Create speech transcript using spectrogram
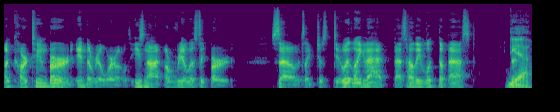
a cartoon bird in the real world. He's not a realistic bird. So it's like, just do it like that. That's how they look the best. yeah.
